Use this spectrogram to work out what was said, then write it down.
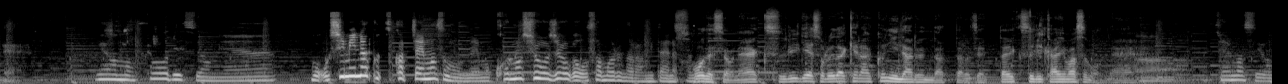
ね。いや、まあそうですよね。もう惜しみなく使っちゃいますもんね。もうこの症状が収まるならみたいな感じ。そうですよね。薬でそれだけ楽になるんだったら絶対薬買いますもんね。あやっちゃいますよ。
